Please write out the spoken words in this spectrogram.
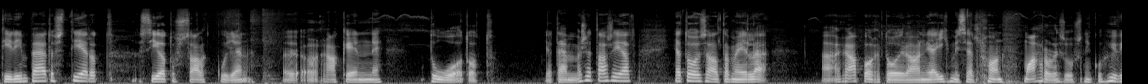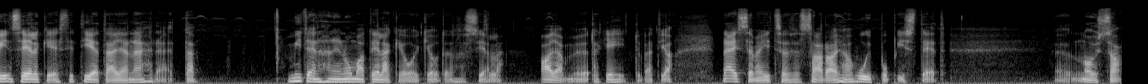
tilinpäätöstiedot, sijoitussalkkujen rakenne, tuotot ja tämmöiset asiat. Ja toisaalta meillä raportoidaan ja ihmisellä on mahdollisuus niin kuin hyvin selkeästi tietää ja nähdä, että miten hänen omat eläkeoikeutensa siellä ajan myötä kehittyvät. Ja näissä me itse asiassa saadaan ihan huippupisteet noissa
